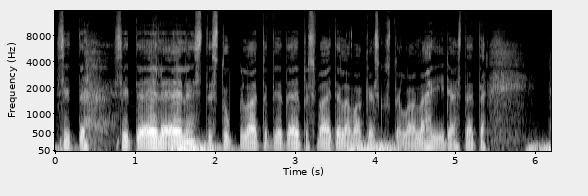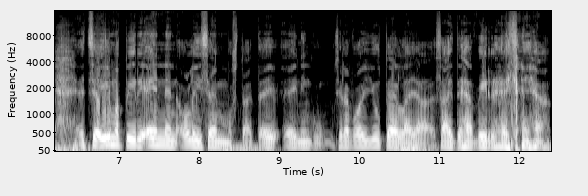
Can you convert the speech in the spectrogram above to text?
sitten, sitten eilen, eilen sitten Stuppi laittokin, että eipäs väitellä, vaan keskustellaan Lähi-idästä, että, että se ilmapiiri ennen oli semmoista, että ei, ei niin kuin, siellä voi jutella ja sai tehdä virheitä ja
